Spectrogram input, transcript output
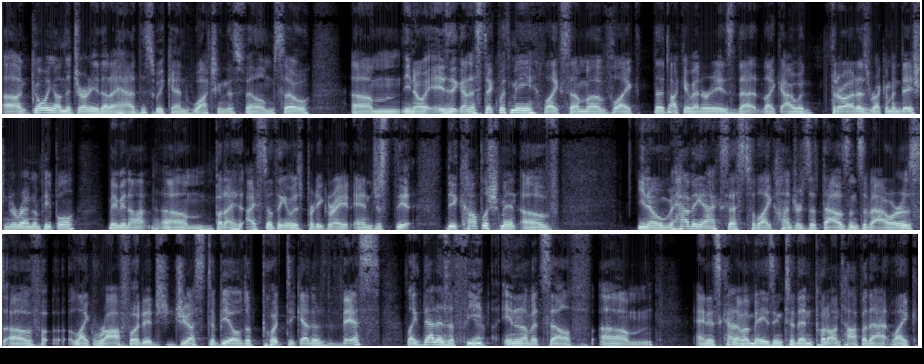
uh, going on the journey that I had this weekend watching this film. So, um, you know, is it going to stick with me like some of like the documentaries that like I would throw out as recommendation to random people? Maybe not. Um, but I, I still think it was pretty great. And just the, the accomplishment of, you know, having access to like hundreds of thousands of hours of like raw footage just to be able to put together this, like that is a feat yeah. in and of itself. Um, and it's kind of amazing to then put on top of that like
